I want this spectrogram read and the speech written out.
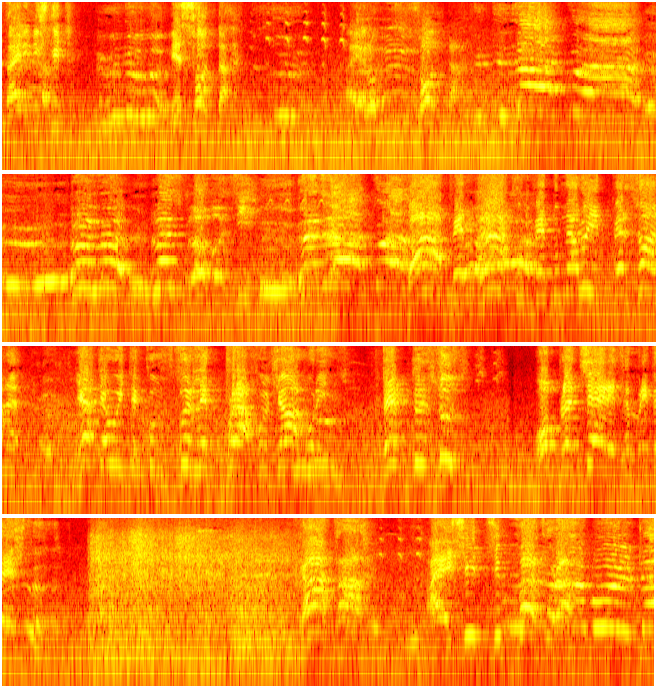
Stai liniștit! E sonda! Ai rupt sonda! Dracula! L-a slăbățit! Dracula! Da, pe dracu, pe dumnealui în persoană! Ia te uite cum zvârle praful și aburii! Drept în sus! O plăcere să privești! Gata! A ieșit și păcura! Multă!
